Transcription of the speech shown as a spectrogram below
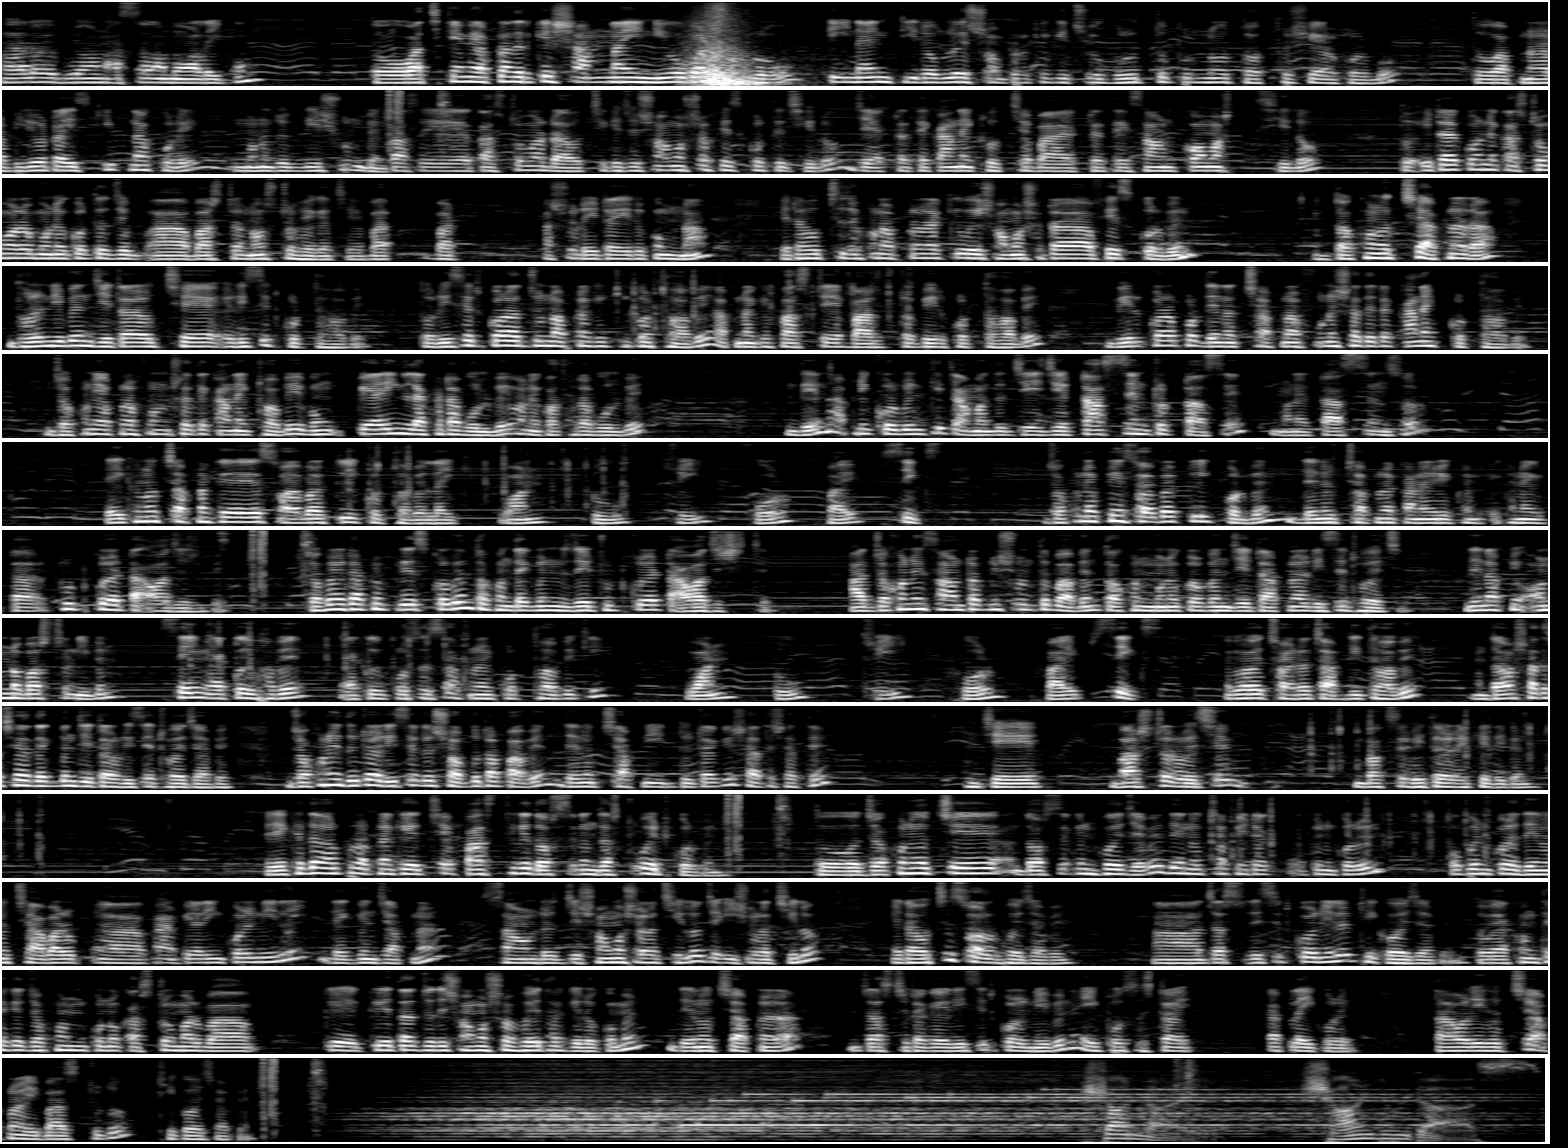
Hello everyone, আসসালামু আলাইকুম। তো আজকে আমি আপনাদেরকে সান্নাই নিউবার্স pro T nine T W সম্পর্কে কিছু গুরুত্বপূর্ণ তথ্য শেয়ার করব। তো আপনারা ভিডিওটা স্কিপ না করে মনোযোগ দিয়ে শুনবেন। কাস্টমাররা হচ্ছে কিছু সমস্যা ফেস করতেছিল, যে একটাতে কানেক্ট হচ্ছে বা একটাতে সাউন্ড কম আসতেছিল। তো এটার কারণে কাস্টমাররা মনে করতো যে বাসটা নষ্ট হয়ে গেছে। বাট আসলে এটা এরকম না। এটা হচ্ছে যখন আপনারা কেউ এই সমস্যাটা ফেস করবেন তখন হচ্ছে আপনারা ধরে নেবেন যেটা হচ্ছে রিসেট করতে হবে। তো রিসেট করার জন্য আপনাকে কি করতে হবে? আপনাকে ফার্স্টে বাসটা বের করতে হবে। বের করার পর দেন হচ্ছে আপনার ফোনের সাথে এটা কানেক্ট করতে হবে। যখনই আপনার ফোনের সাথে কানেক্ট হবে এবং পেয়ারিং লেখাটা বলবে মানে কথাটা বলবে দেন আপনি করবেন কি আমাদের যে যে টাচ সেন্সরটা আছে মানে টাচ সেন্সর এইখানে হচ্ছে আপনাকে ছয়বার ক্লিক করতে হবে like one two three four five six যখন আপনি ছয়বার ক্লিক করবেন দেন হচ্ছে আপনার কানের এখানে- এখানে একটা টুট করে একটা আওয়াজ আসবে। যখন এটা আপনি প্রেস করবেন, তখন দেখবেন যে টুট করে একটা আওয়াজ এসেছে। আর যখন এই সাউন্ড আপনি শুনতে পাবেন, তখন মনে করবেন যে এটা আপনার রিসেট হয়েছে। দেন আপনি অন্য বাসটা নেবেন। সেম একইভাবে, একই প্রসেসে আপনার করতে হবে কি? One two three four five six এভাবে ছয়টা চাপ দিতে হবে। দেওয়ার সাথে সাথে দেখবেন যেটা রিসেট হয়ে যাবে। যখনই দুটো রিসেটের শব্দটা পাবেন দেন হচ্ছে আপনি দুটাকে সাথে সাথে যে বাসটা রয়েছে বক্সের ভিতরে রেখে দিবেন। রেখে দেওয়ার পর আপনাকে হচ্ছে পাঁচ থেকে দশ সেকেন্ড জাস্ট ওয়েট করবেন। তো যখন হচ্ছে দশ সেকেন্ড হয়ে যাবে দেন হচ্ছে আপনি এটা ওপেন করবেন ওপেন করে দেন হচ্ছে আবার পেয়ারিং করে নিলেই দেখবেন যে আপনার সাউন্ডের যে সমস্যাটা ছিল যে ইস্যুটা ছিল এটা হচ্ছে সলভ হয়ে যাবে। জাস্ট রিসেট করে নিলে ঠিক হয়ে যাবে। তো এখন থেকে যখন কোনো কাস্টমার বা ক্রেতার যদি সমস্যা হয়ে থাকে এরকমের দেন হচ্ছে আপনারা জাস্ট এটাকে রিসেট করে নেবেন এই প্রসেসটা অ্যাপ্লাই করে। তাহলেই হচ্ছে আপনার এই বাস দুটো ঠিক হয়ে যাবে। Shanghai, Shine with us.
